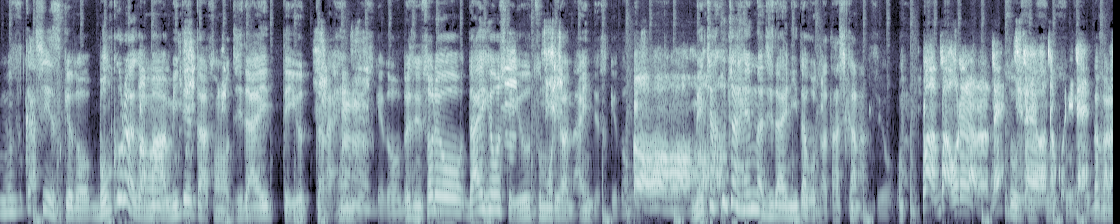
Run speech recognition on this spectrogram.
難しいですけど、僕らがまあ見てたその時代って言ったら変ですけど、別にそれを代表して言うつもりはないんですけど、めちゃくちゃ。変な時代にいたことは確かなんですよ。まあまあ、俺らのね、そうそうそう時代は特にね。だから、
